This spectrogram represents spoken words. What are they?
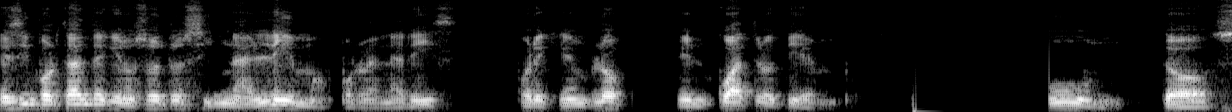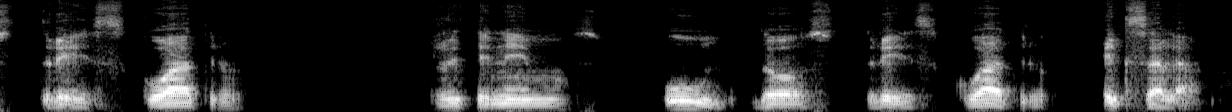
Es importante que nosotros inhalemos por la nariz, por ejemplo, en cuatro tiempos. Un, dos, tres, cuatro. Retenemos. Un, dos, tres, cuatro. Exhalamos.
